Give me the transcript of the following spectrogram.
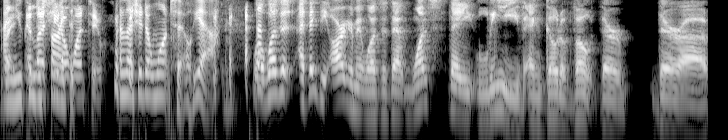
and Right. you can unless decide you don't that- want to. unless you don't want to. Yeah, Well, That's- was it? I think the argument was is that once they leave and go to vote, they're they're uh,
